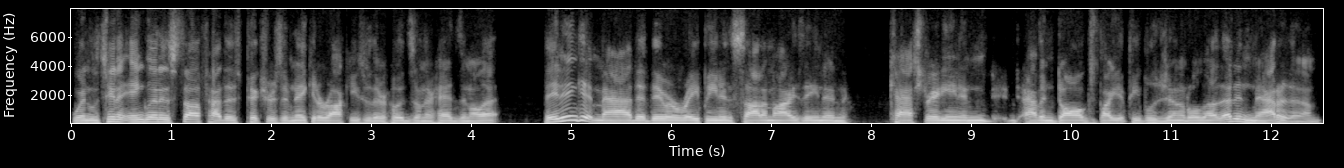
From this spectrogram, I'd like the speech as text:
When Lieutenant England and stuff had those pictures of naked Iraqis with their hoods on their heads and all that, they didn't get mad that they were raping and sodomizing and castrating and having dogs bite at people's genitals. That didn't matter to them.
